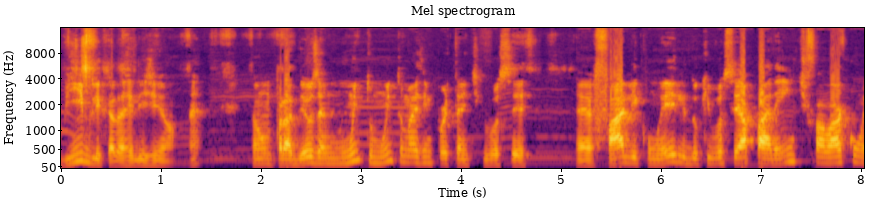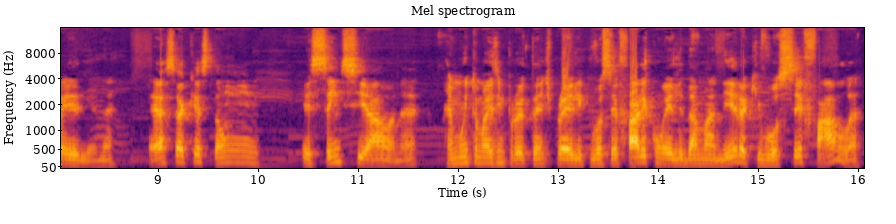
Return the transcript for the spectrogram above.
bíblica da religião, né? Então, para Deus é muito, muito mais importante que você é, fale com Ele do que você aparente falar com Ele, né? Essa é a questão essencial, né? É muito mais importante para Ele que você fale com Ele da maneira que você fala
